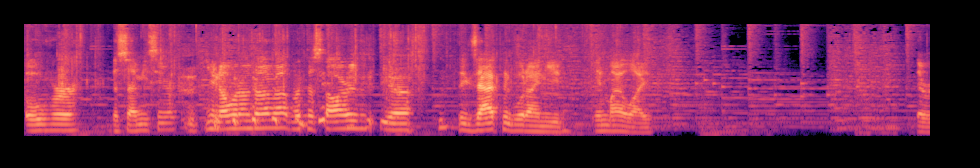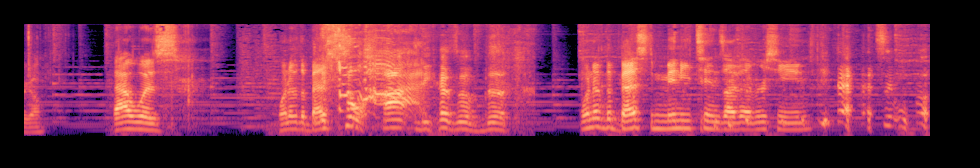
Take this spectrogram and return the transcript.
over the semi series. You know what I'm talking about with the stars? Yeah. Exactly what I need in my life. There we go. That was one of the best. It's so hot because of the. One of the best mini tins I've ever seen Yes, it was.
